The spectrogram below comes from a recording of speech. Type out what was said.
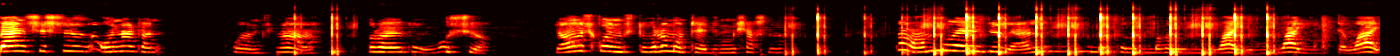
Ben sizsiz oynarken koymuşum ha. Oraya uçuyor. Yanlış koymuş duvara monte edilmiş aslında. Tamam bu ev güzel. Bakalım bakalım. Vay vay de vay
